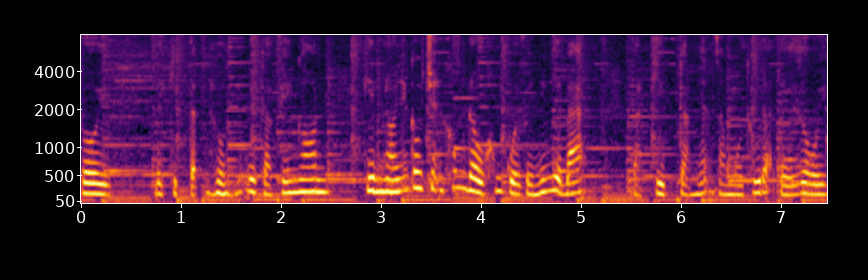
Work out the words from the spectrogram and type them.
vời để kịp tận hưởng những ly cà phê ngon, kịp nói những câu chuyện không đầu không cuối với những người bạn và kịp cảm nhận rằng mùa thu đã tới rồi.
